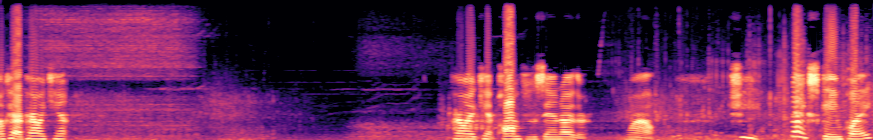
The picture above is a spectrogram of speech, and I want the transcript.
Okay, I apparently can't. Apparently, I can't palm through the sand either. Wow. Gee, thanks, gameplay.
